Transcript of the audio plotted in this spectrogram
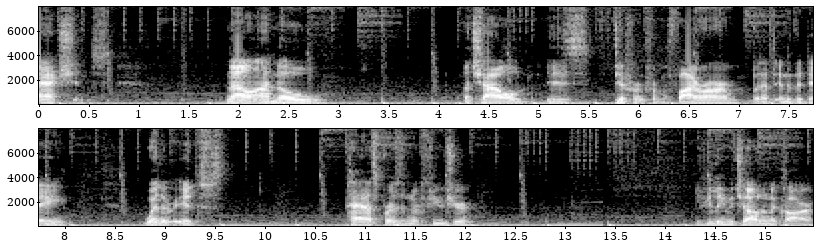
actions. Now, I know a child is different from a firearm, but at the end of the day, whether it's past, present, or future, if you leave a child in the car,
